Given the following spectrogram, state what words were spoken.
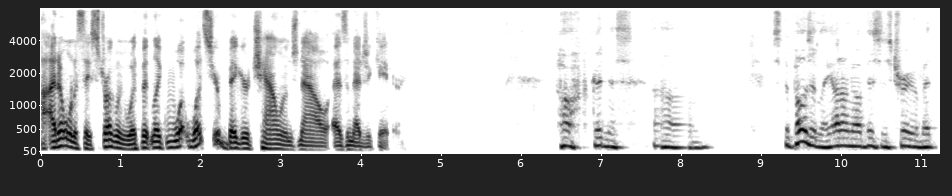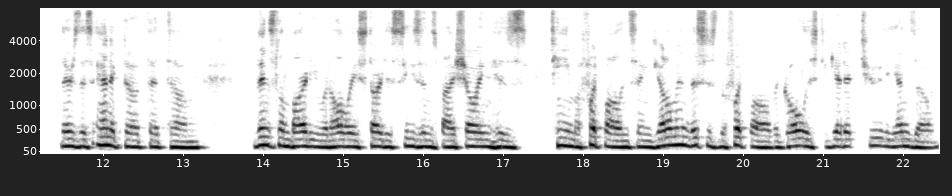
I don't want to say struggling with, but like what what's your bigger challenge now as an educator? Oh goodness. Um, supposedly, I don't know if this is true, but there's this anecdote that um, Vince Lombardi would always start his seasons by showing his team a football and saying, Gentlemen, this is the football. The goal is to get it to the end zone.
